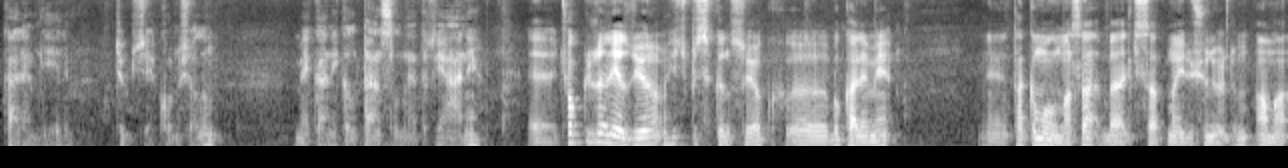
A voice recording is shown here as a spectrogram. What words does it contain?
kalem diyelim. Türkçe konuşalım. Mechanical pencil nedir yani? Ee, çok güzel yazıyor. Hiçbir sıkıntısı yok. Ee, bu kalemi e, takım olmasa belki satmayı düşünürdüm ama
